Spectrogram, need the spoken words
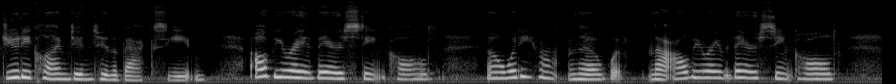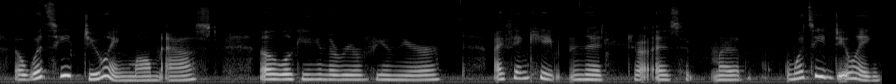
Judy climbed into the back seat. I'll be right there, Stink called. Oh, what do you no what no, I'll be right there, Stink called. Oh, what's he doing? Mom asked, uh, looking in the rearview mirror. I think he is. Uh, what's he doing?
